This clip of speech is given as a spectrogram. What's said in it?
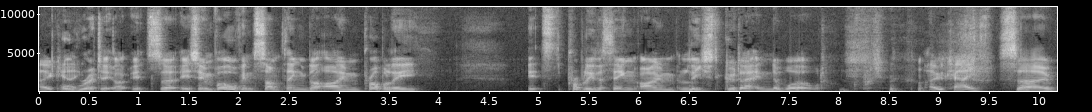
Okay. already. Uh, It's uh, it's involving something that I'm probably. It's probably the thing I'm least good at in the world. Okay. So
